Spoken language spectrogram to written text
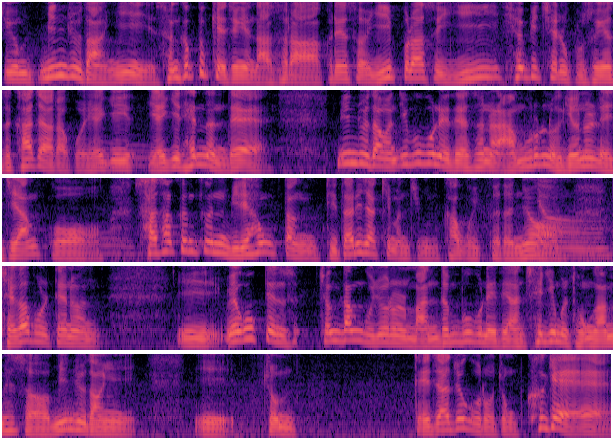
지금 민주당이 선거법 개정에 나서라. 그래서 2 플러스 2 협의체를 구성해서 가자라고 얘기, 얘기를 했는데 민주당은 이 부분에 대해서는 아무런 의견을 내지 않고 사사건건 미래한국당 뒤다리 잡기만 지금 가고 있거든요. 야. 제가 볼 때는 이 왜곡된 정당 구조를 만든 부분에 대한 책임을 동감해서 민주당이 이좀 대자적으로 좀 크게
